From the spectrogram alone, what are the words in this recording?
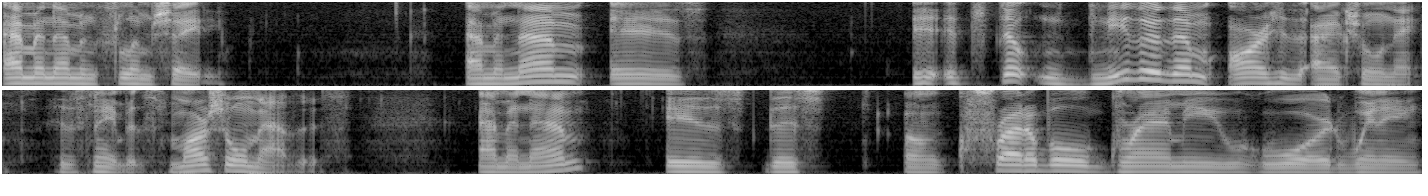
Eminem and Slim Shady. Eminem is it's still neither of them are his actual names. His name is Marshall Mathers. Eminem is this incredible Grammy award winning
